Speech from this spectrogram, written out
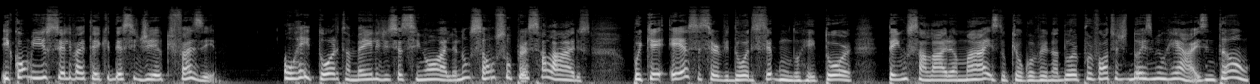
E com isso ele vai ter que decidir o que fazer. O reitor também ele disse assim: olha, não são super salários. Porque esses servidores, segundo o reitor, têm um salário a mais do que o governador por volta de dois mil reais. Então,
